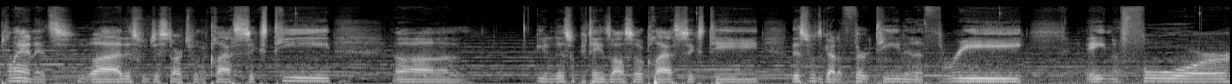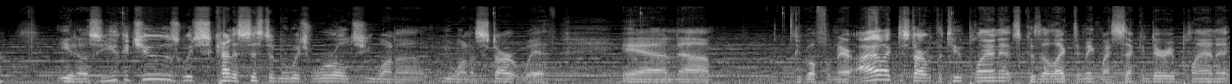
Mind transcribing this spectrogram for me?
planets. Uh, this one just starts with a class 16. Uh, you know, this one contains also a class 16. This one's got a 13 and a 3, 8 and a 4. You know, so you could choose which kind of system and which worlds you wanna you wanna start with, and uh, to go from there. I like to start with the two planets because I like to make my secondary planet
